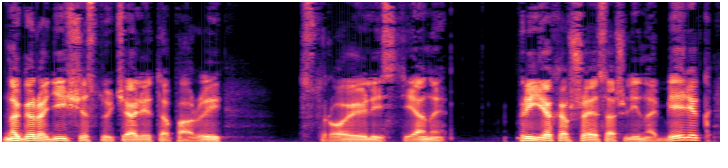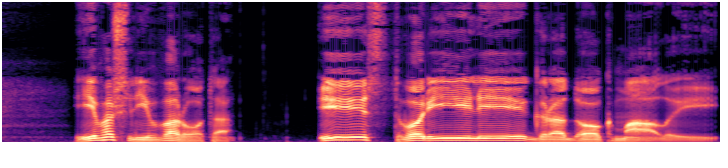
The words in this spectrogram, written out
На городище стучали топоры, строили стены. Приехавшие сошли на берег и вошли в ворота. И створили городок малый.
